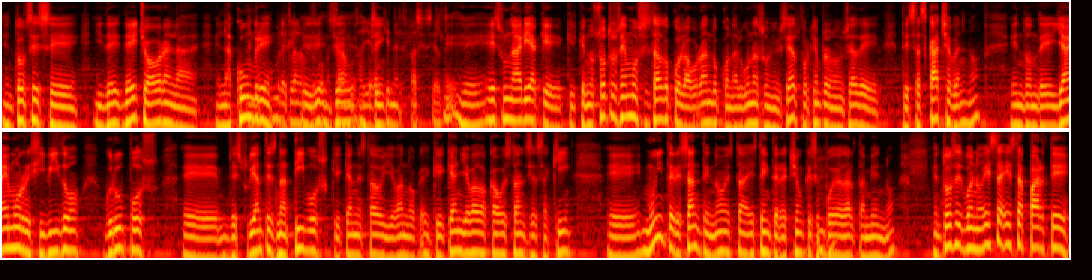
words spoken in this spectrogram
Entonces, y de, hecho ahora en la, en la cumbre... En la cumbre, claro, comentábamos ayer aquí en el espacio, ¿cierto? es un área que, que, nosotros hemos estado colaborando con algunas universidades, por ejemplo la Universidad de, de Saskatchewan, ¿no? En donde ya hemos recibido grupos de estudiantes nativos que que, han estado llevando, eh, que, han llevado a cabo estancias aquí. Eh, muy interesante, ¿no? Esta, esta interacción que se puede dar también, ¿no? Entonces, bueno, esta, esta parte,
